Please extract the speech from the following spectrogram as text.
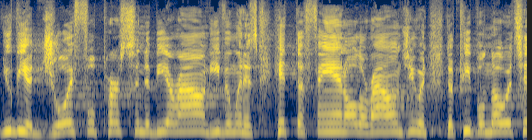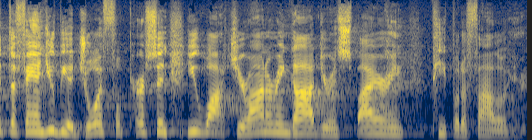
You be a joyful person to be around, even when it's hit the fan all around you and the people know it's hit the fan. You be a joyful person. You watch. You're honoring God. You're inspiring people to follow Him.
